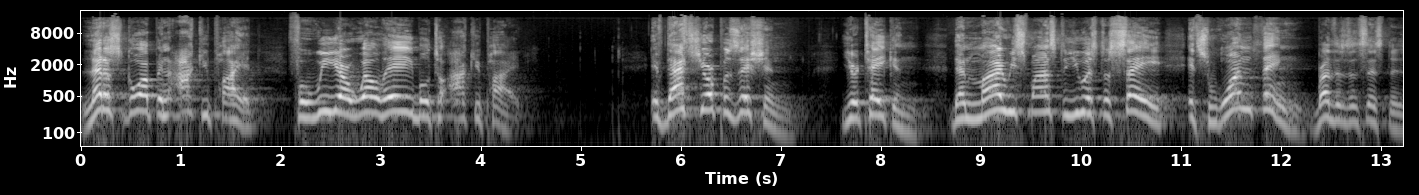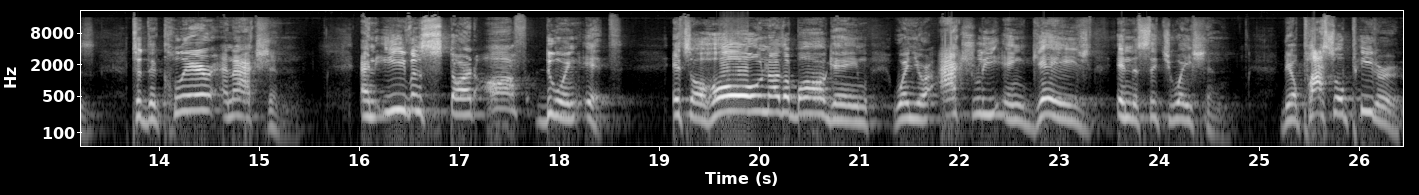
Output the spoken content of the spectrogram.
let us go up and occupy it, for we are well able to occupy it. If that's your position you're taking, then my response to you is to say it's one thing, brothers and sisters, to declare an action and even start off doing it. It's a whole nother ball game when you're actually engaged in the situation. The apostle Peter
